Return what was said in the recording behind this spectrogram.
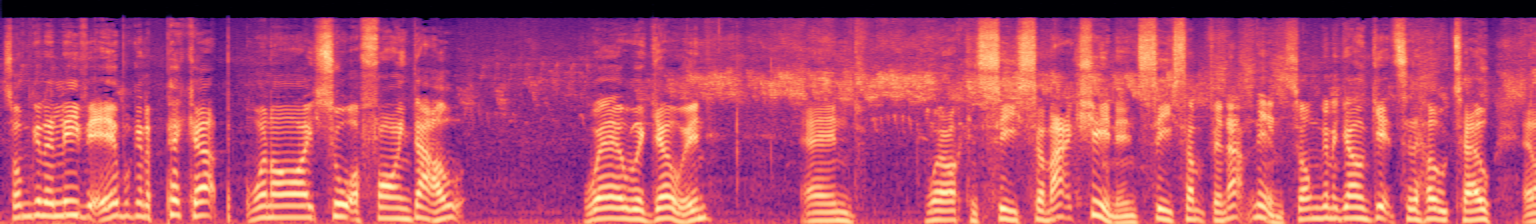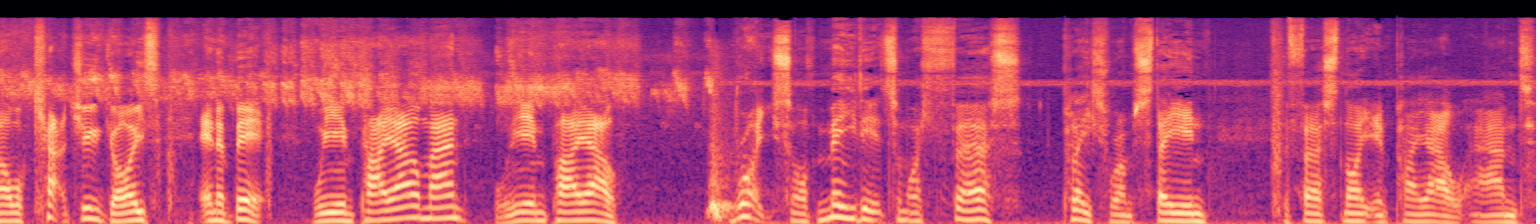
So I'm gonna leave it here. We're gonna pick up when I sort of find out where we're going and where I can see some action and see something happening. So I'm going to go and get to the hotel and I will catch you guys in a bit. We in Phayao, man. We in Phayao. Right, so I've made it to my first place where I'm staying the first night in Phayao, and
